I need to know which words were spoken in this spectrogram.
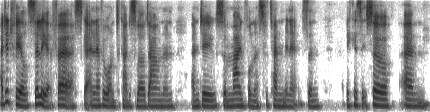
i did feel silly at first getting everyone to kind of slow down and and do some mindfulness for 10 minutes and because it's so um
